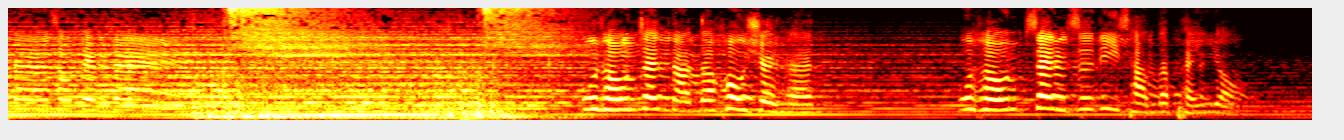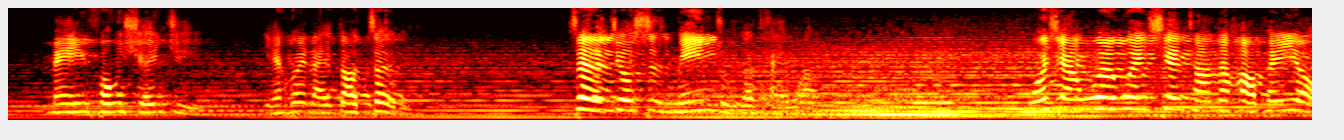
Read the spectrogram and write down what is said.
大家说对不对？不同政党的候选人，不同政治立场的朋友，每逢选举也会来到这里，这就是民主的台湾。我想问问现场的好朋友，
